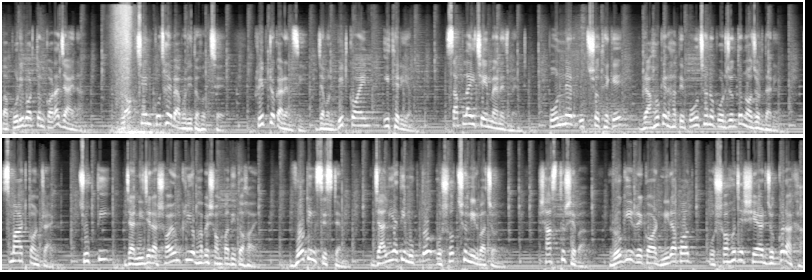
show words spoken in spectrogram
বা পরিবর্তন করা যায় না। ব্লকচেন কোথায় ব্যবহৃত হচ্ছে? ক্রিপ্টোকারেন্সি, যেমন bitcoin, Ethereum. Supply chain management, পণ্যের উৎস থেকে গ্রাহকের হাতে পৌঁছানো পর্যন্ত নজরদারি। স্মার্ট কন্ট্রাক্ট, চুক্তি যা নিজেরা স্বয়ংক্রিয়ভাবে সম্পাদিত হয়। ভোটিং সিস্টেম জালিয়াতি মুক্ত ও স্বচ্ছ নির্বাচন, স্বাস্থ্যসেবা, রোগীর রেকর্ড নিরাপদ ও সহজে শেয়ারযোগ্য রাখা।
